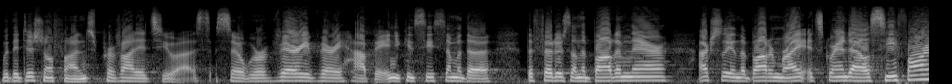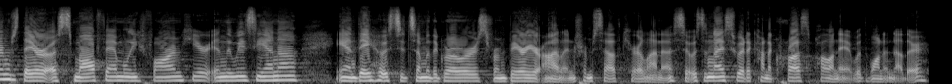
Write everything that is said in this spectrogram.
with additional funds provided to us. So we're very, very happy. And you can see some of the, the photos on the bottom there. Actually, in the bottom right, it's Grand Isle Sea Farms. They're a small family farm here in Louisiana, and they hosted some of the growers from Barrier Island from South Carolina. So it was a nice way to kind of cross-pollinate with one another.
